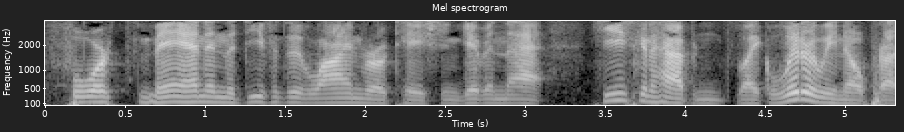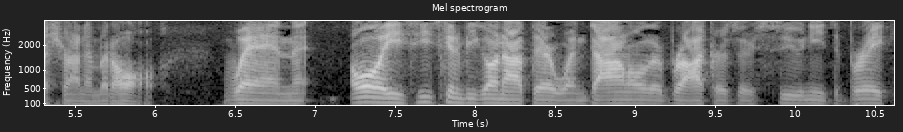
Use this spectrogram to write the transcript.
fourth man in the defensive line rotation, given that he's going to have like literally no pressure on him at all. When all he's he's going to be going out there when Donald or Brockers or Suh needs a break,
